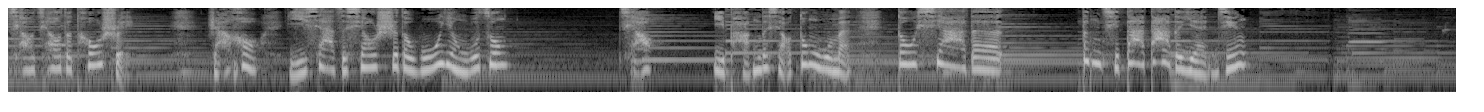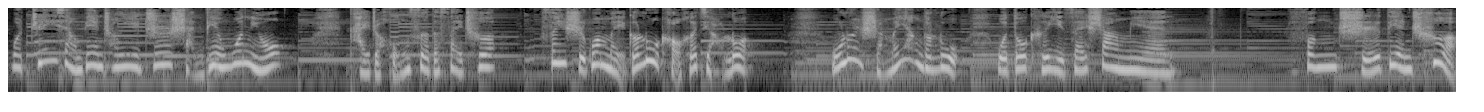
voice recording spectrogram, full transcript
悄悄的偷水，然后一下子消失的无影无踪。瞧，一旁的小动物们都吓得。瞪起大大的眼睛，我真想变成一只闪电蜗牛，开着红色的赛车，飞驶过每个路口和角落。无论什么样的路，我都可以在上面风驰电掣。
